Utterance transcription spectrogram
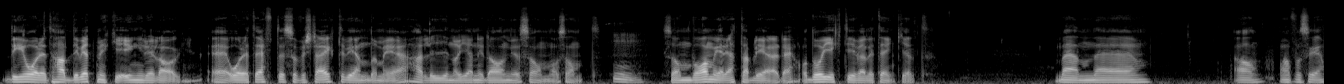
det året hade vi ett mycket yngre lag. Eh, året efter så förstärkte vi ändå med Hallin och Jenny Danielsson och sånt. Mm. Som var mer etablerade och då gick det ju väldigt enkelt. Men eh, ja, man får se.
